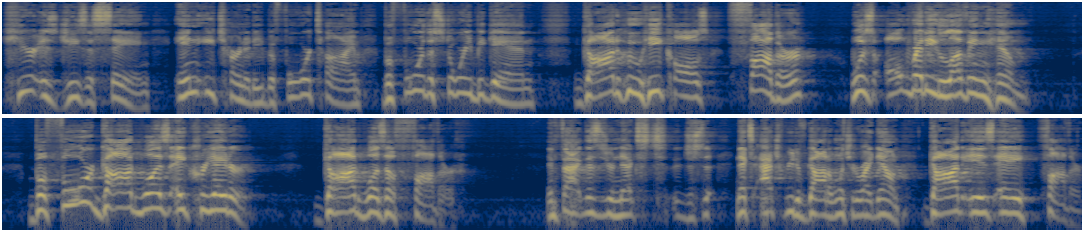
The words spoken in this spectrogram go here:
Here is Jesus saying, in eternity, before time, before the story began, God, who he calls Father, was already loving him. Before God was a creator, God was a father. In fact, this is your next just next attribute of God I want you to write down. God is a father.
